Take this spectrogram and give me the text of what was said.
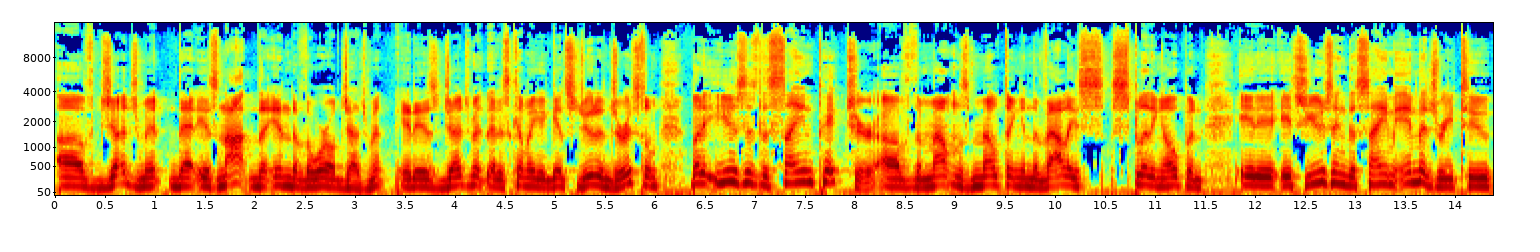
of judgment that is not the end of the world judgment. It is judgment that is coming against Judah and Jerusalem, but it uses the same picture of the mountains melting and the valleys splitting open. It, it's using the same imagery to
